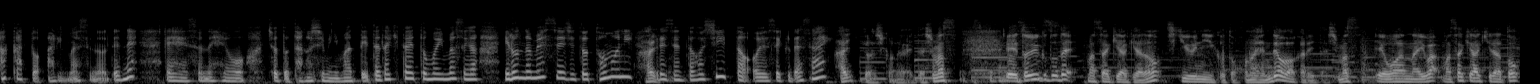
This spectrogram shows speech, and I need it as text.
赤とありますのでね、えーその辺をちょっと楽しみに待っていただきたいと思いますがいろんなメッセージとともにはいプレゼント欲しいとお寄せください。はいよろしくお願いいたします。えー、ということで正木明の地球にいいことこの辺でお別れいたします。えー、お案内は正木明と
